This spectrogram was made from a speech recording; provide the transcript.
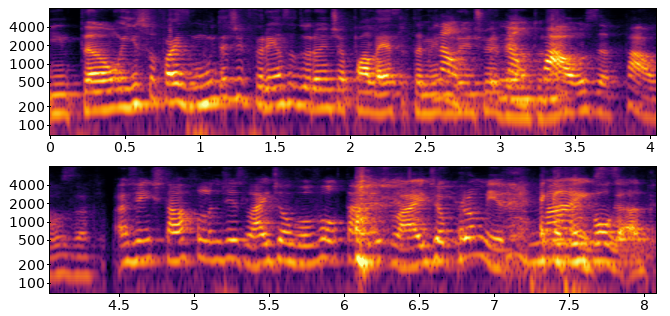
Então, isso faz muita diferença durante a palestra também, Não, durante o não, evento. né? pausa, pausa. A gente tava falando de slide, eu vou voltar no slide, eu prometo. É que eu tô Mas, empolgada.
